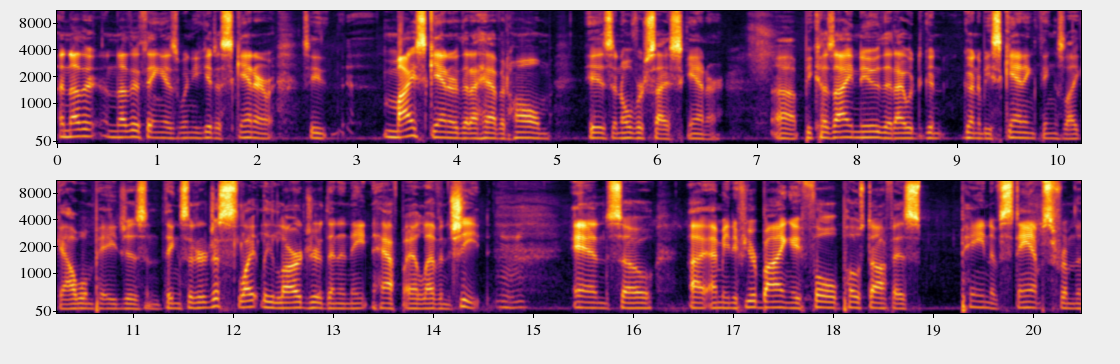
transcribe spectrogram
another another thing is when you get a scanner. See, my scanner that I have at home is an oversized scanner uh, because I knew that I would going to be scanning things like album pages and things that are just slightly larger than an eight and a half by eleven sheet. And so, uh, I mean, if you're buying a full post office pane of stamps from the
